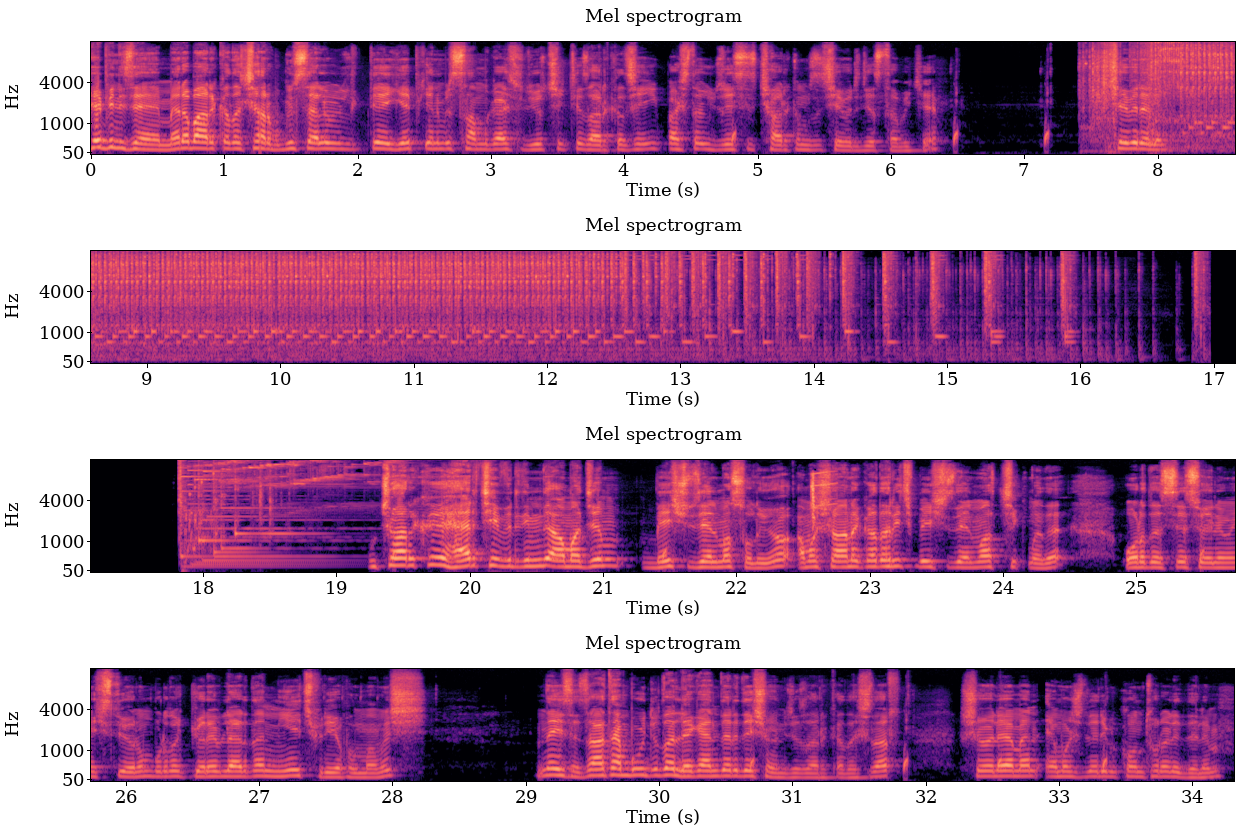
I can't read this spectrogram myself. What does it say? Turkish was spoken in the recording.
Hepinize merhaba arkadaşlar. Bugün sizlerle birlikte yepyeni bir Samgay video çekeceğiz arkadaşlar. İlk başta ücretsiz çarkımızı çevireceğiz tabii ki. Çevirelim. Bu çarkı her çevirdiğimde amacım 500 elmas oluyor. Ama şu ana kadar hiç 500 elmas çıkmadı. Orada size söylemek istiyorum. Burada görevlerden niye hiçbiri yapılmamış? Neyse zaten bu videoda Legendary Dash oynayacağız arkadaşlar. Şöyle hemen emojileri bir kontrol edelim.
